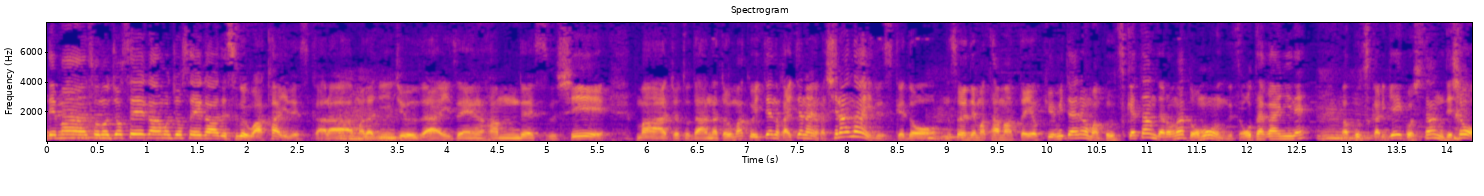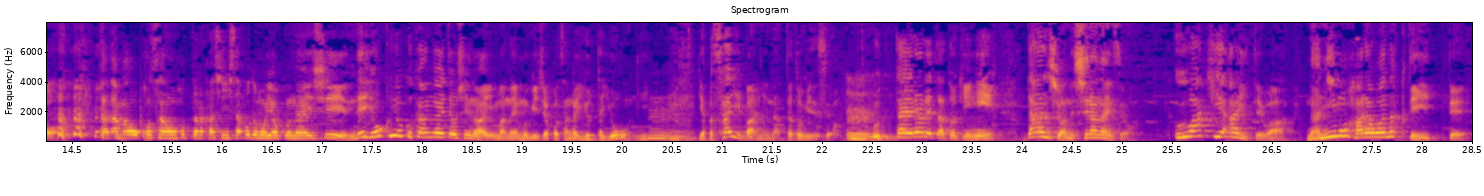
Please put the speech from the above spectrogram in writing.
で、まあ、その女性側も女性側ですごい若いですから、まだ20代前半ですし、まあ、ちょっと旦那とうまくいってんのかいってないのか知らないですけど、それでまあ、溜まった欲求みたいなのをまあ、ぶつけたんだろうなと思うんです。お互いにね。まあ、ぶつかり稽古したんでしょう。ただまあ、お子さんをほったらかしにしたことも良くないし、で、よくよく考えてほしいのは、今ね、麦チョコさんが言ったように、やっぱ裁判になった時ですよ。訴えられた時に、男子はね、知らないんですよ。浮気相手は何も払わなくていいって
